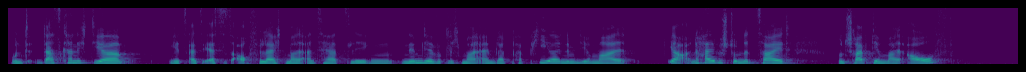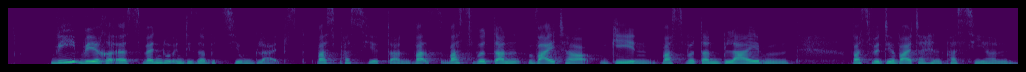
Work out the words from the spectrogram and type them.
Und das kann ich dir jetzt als erstes auch vielleicht mal ans Herz legen. Nimm dir wirklich mal ein Blatt Papier, nimm dir mal ja, eine halbe Stunde Zeit und schreib dir mal auf, wie wäre es, wenn du in dieser Beziehung bleibst? Was passiert dann? Was, was wird dann weitergehen? Was wird dann bleiben? Was wird dir weiterhin passieren?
